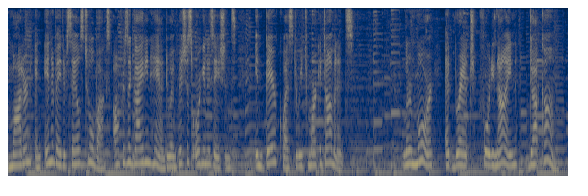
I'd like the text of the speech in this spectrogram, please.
modern and innovative sales toolbox offers a guiding hand to ambitious organizations in their quest to reach market dominance. Learn more at branch49.com.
